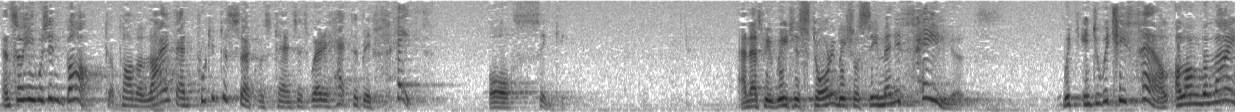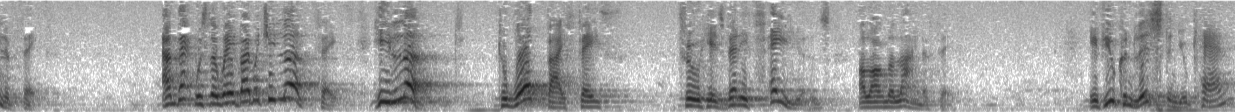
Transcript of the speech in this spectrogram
And so he was embarked upon a life and put into circumstances where he had to be faith or sinking. And as we read his story, we shall see many failures which, into which he fell along the line of faith. And that was the way by which he learnt faith. He learned to walk by faith through his very failures along the line of faith. If you can list, and you can,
